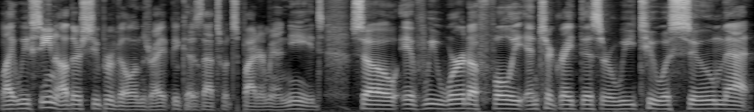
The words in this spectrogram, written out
Like we've seen other supervillains, right? Because that's what Spider-Man needs. So if we were to fully integrate this, or we to assume that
